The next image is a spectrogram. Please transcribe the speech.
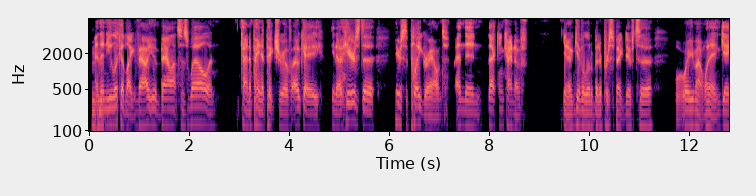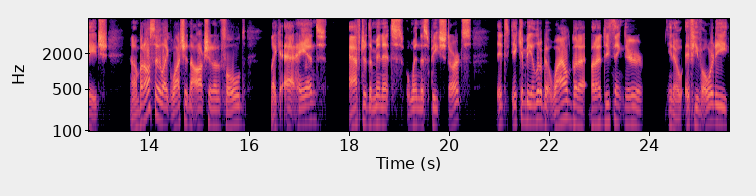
Mm-hmm. And then you look at like value and balance as well, and kind of paint a picture of okay, you know, here's the here's the playground, and then that can kind of you know give a little bit of perspective to where you might want to engage. Um, but also like watching the auction unfold like at hand after the minutes when the speech starts it it can be a little bit wild but I, but I do think there you know if you've already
